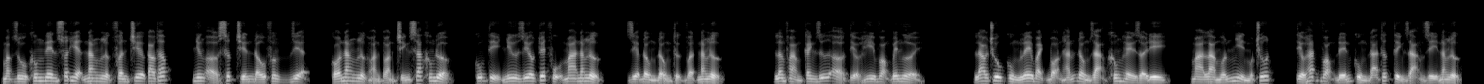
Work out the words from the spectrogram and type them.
mặc dù không nên xuất hiện năng lực phân chia cao thấp, nhưng ở sức chiến đấu phương diện, có năng lực hoàn toàn chính xác không được, cũng tỷ như diêu tuyết phụ ma năng lực, diệp đồng đồng thực vật năng lực. Lâm phàm canh giữ ở tiểu hy vọng bên người. Lao chu cùng lê bạch bọn hắn đồng dạng không hề rời đi, mà là muốn nhìn một chút, tiểu hát vọng đến cùng đã thức tỉnh dạng gì năng lực.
